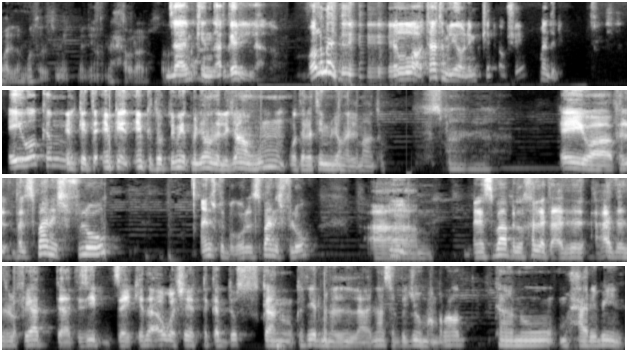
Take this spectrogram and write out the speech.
ولا مو 300 مليون لا حول ولا قوة لا يمكن أقل والله ما أدري والله 3 مليون يمكن أو شيء ما أدري. إيوه كم؟ يمكن يمكن يمكن 300 مليون اللي جاهم و30 مليون اللي ماتوا. أيوه في, ال- في الاسبانيش فلو أنا إيش كنت بقول ال Spanish flu من الأسباب اللي خلت عدد, عدد الوفيات تزيد زي كذا أول شيء التكدس كانوا كثير من الناس اللي بيجيهم أمراض كانوا محاربين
